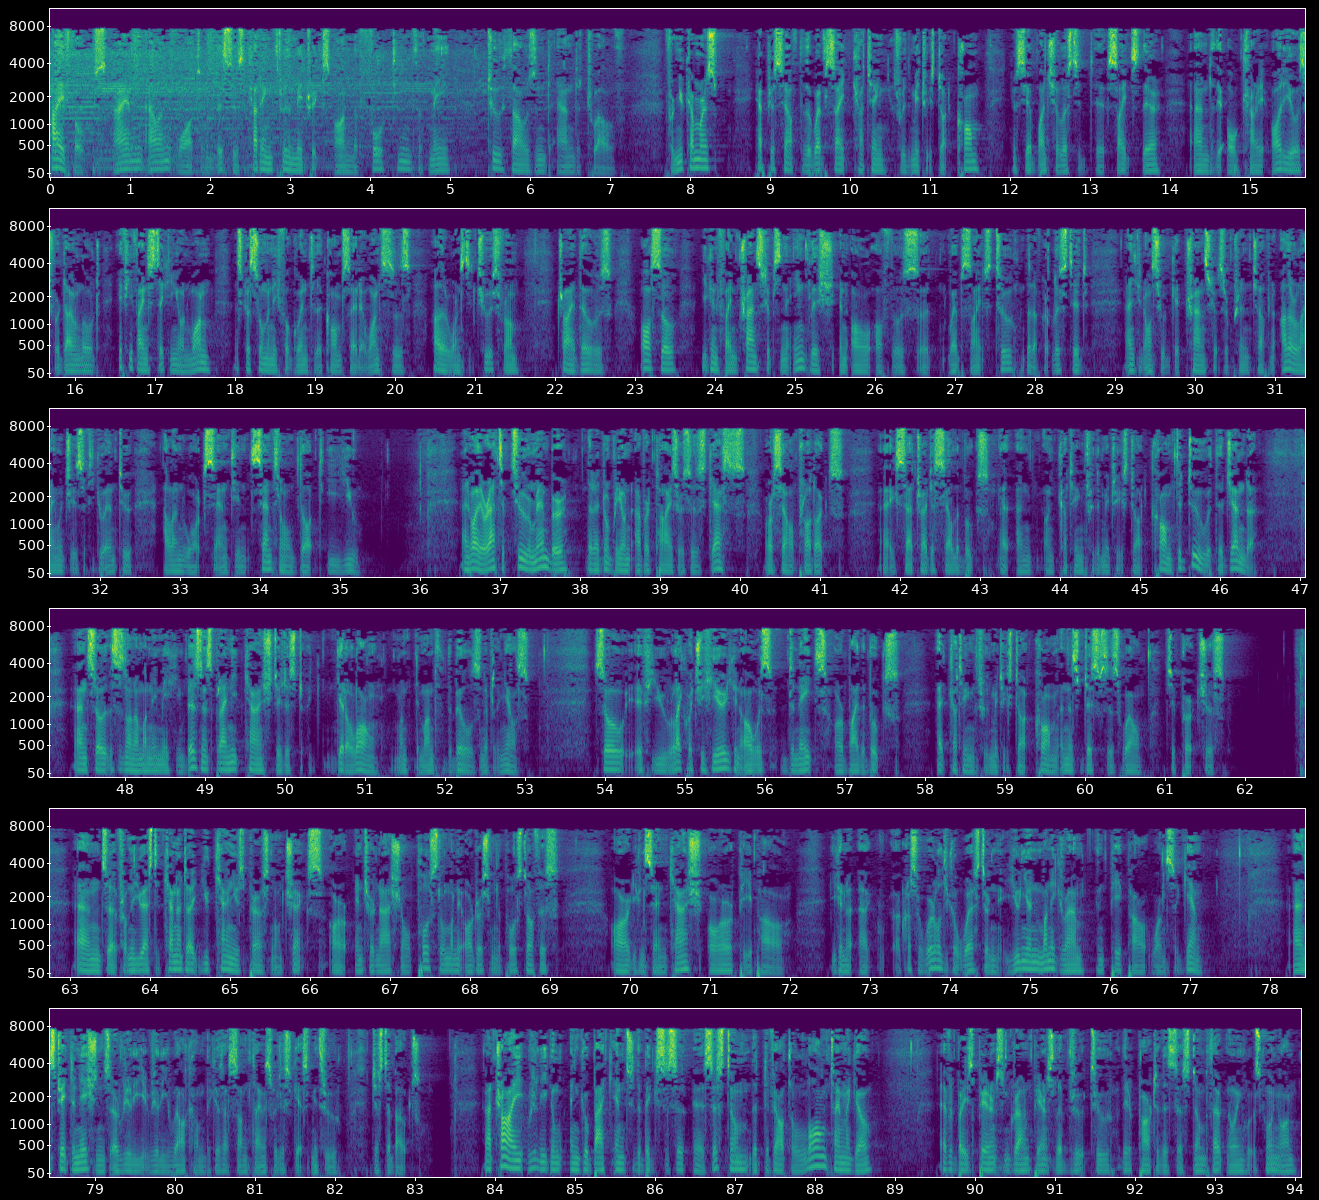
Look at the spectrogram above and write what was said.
Hi folks, I'm Alan Watt. This is Cutting Through the Matrix on the 14th of May 2012. For newcomers, help yourself to the website cuttingthroughthematrix.com. You'll see a bunch of listed uh, sites there and they all carry audios for download. If you find sticking on one, it's because so many folk go into the com site at once, there's other ones to choose from. Try those. Also, you can find transcripts in English in all of those uh, websites too that I've got listed. And you can also get transcripts or print up in other languages if you go into alanwattsentinel.eu. And while you're at it too, remember that I don't bring on advertisers as guests or sell products, uh, etc. I just sell the books at, and, on cuttingthroughthematrix.com to do with the agenda. And so this is not a money-making business, but I need cash to just get along month to month with the bills and everything else. So if you like what you hear, you can always donate or buy the books at cuttingthroughthematrix.com and there's discs as well to purchase. And uh, from the US to Canada, you can use personal checks or international postal money orders from the post office, or you can send cash or PayPal. You can, uh, across the world, you've got Western Union, MoneyGram, and PayPal once again. And straight donations are really, really welcome because that sometimes what just gets me through just about. And I try really and go back into the big uh, system that developed a long time ago. Everybody's parents and grandparents lived through it too. They're part of the system without knowing what was going on.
